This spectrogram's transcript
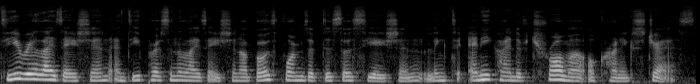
derealization and depersonalization are both forms of dissociation linked to any kind of trauma or chronic stress.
